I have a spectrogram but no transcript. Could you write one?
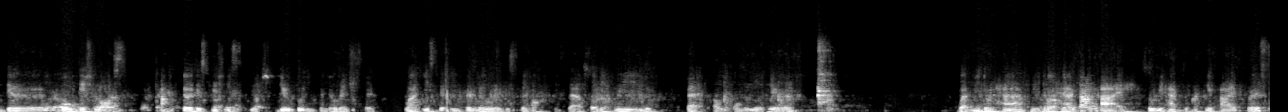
the voltage loss after the switch is closed due to internal resistance. What is the internal resistance of cell? So if we look at our formula here, what we don't have, we don't have I. So we have to calculate I first.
